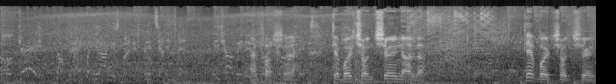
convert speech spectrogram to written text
Okay, Dr. Eggman jagen ist meine Spezialität. Ich habe ihn in Einfach schnell. Der wollte schon chillen, Alter. Der wollte schon chillen.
